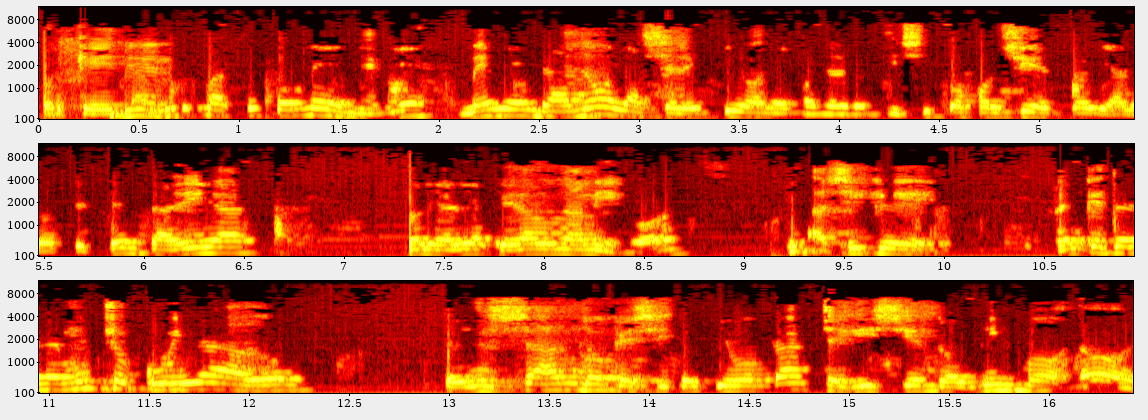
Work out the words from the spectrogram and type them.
Porque Bien. también pasó Menem, ¿eh? Menem ganó las elecciones con el 25% y a los 70 días no le había quedado un amigo. ¿eh? Así que hay que tener mucho cuidado pensando que si te equivocas seguís siendo el mismo. No,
